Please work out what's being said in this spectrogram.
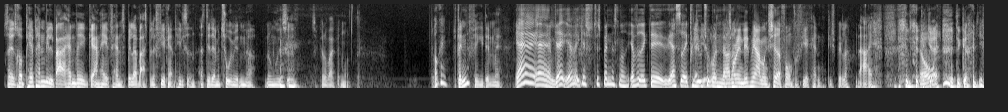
Så jeg tror, Pep, han vil, bare, han vil gerne have, at han spiller bare spiller firkant hele tiden. Altså det der med to i midten og nogen ude i siden. Så kan du bare gøre mod. Okay, spændende. Fik I den med. Ja, ja, ja. Jeg, jeg, jeg, jeg synes, det er spændende sådan noget. Jeg ved ikke, det, jeg sidder ikke på. YouTube og Jeg tror, det nørder. er en lidt mere avanceret form for firkant, de spiller. Nej, det, Jo. gør, det gør de.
